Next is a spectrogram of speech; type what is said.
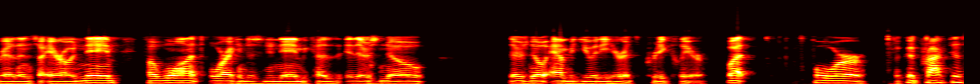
rather than so arrow name if I want, or I can just do name because there's no there's no ambiguity here. It's pretty clear. But for a good practice,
